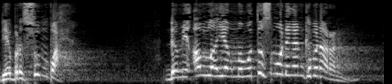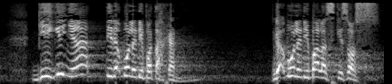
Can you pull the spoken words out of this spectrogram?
Dia bersumpah demi Allah yang mengutusmu dengan kebenaran, giginya tidak boleh dipatahkan. Enggak boleh dibalas kisos.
